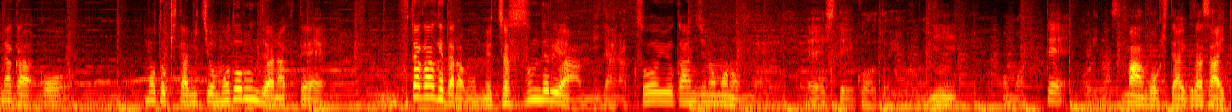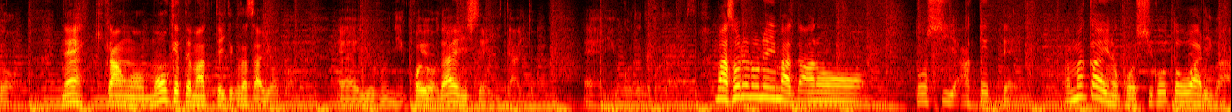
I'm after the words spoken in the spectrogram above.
ー、なんかこう元来た道を戻るんではなくて蓋が開けたらもうめっちゃ進んでるやんみたいなそういう感じのものにね、えー、していこうというふうに思っております。まあご期待くださいと。ね期間を設けて待っていてくださいよというふうに声を大にして言いたいということでございます。まあそれのね今あの年明けて魔界のこう仕事終わりは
